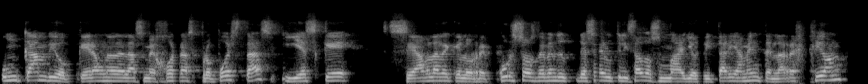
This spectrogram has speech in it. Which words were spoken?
un cambio que era una de las mejoras propuestas y es que se habla de que los recursos deben de ser utilizados mayoritariamente en la región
